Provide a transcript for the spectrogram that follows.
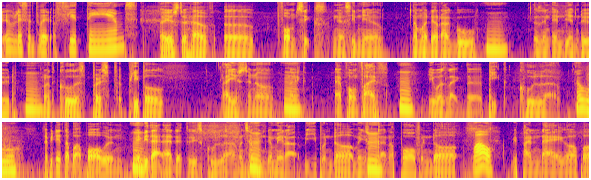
you've listened to it a few times. I used to have a Form 6 punya senior Nama dia Ragu Hmm. He was an Indian dude Hmm. One of the coolest pers- people I used to know Hmm. Like at Form 5 Hmm. He was like the peak cool lah Oh. Tapi dia tak buat apa pun Hmm. Maybe that added to his cool lah Macam Hmm. dia main rugby pun tak Main Hmm. sukan apa pun tak Wow. Dia pandai ke apa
